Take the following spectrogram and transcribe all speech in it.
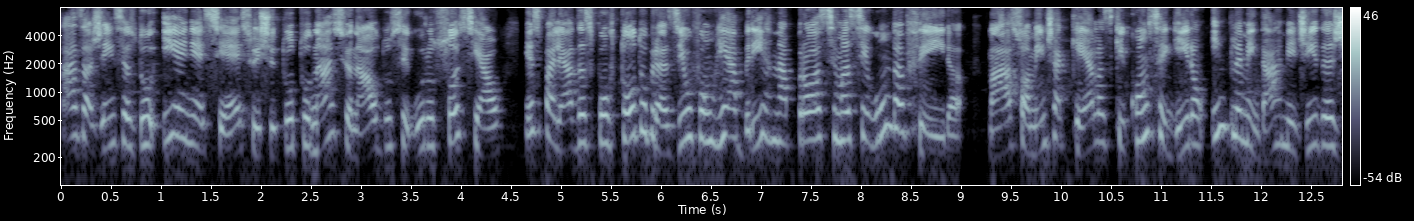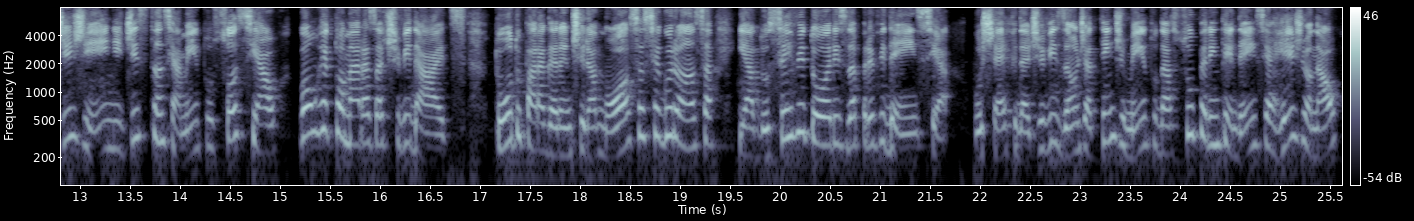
as agências do INSS, o Instituto Nacional do Seguro Social, espalhadas por todo o Brasil, vão reabrir na próxima segunda-feira. Mas somente aquelas que conseguiram implementar medidas de higiene e distanciamento social vão retomar as atividades. Tudo para garantir a nossa segurança e a dos servidores da Previdência. O chefe da divisão de atendimento da Superintendência Regional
